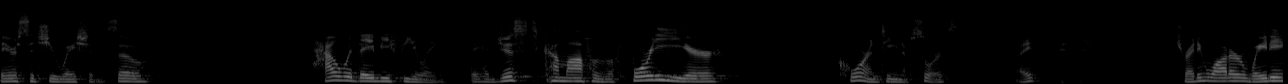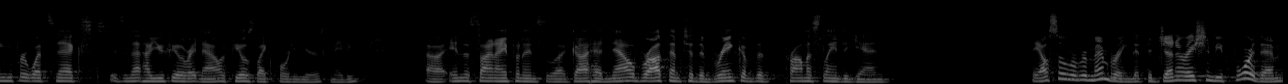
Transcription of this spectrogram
their situation. So, how would they be feeling? They had just come off of a 40 year quarantine of sorts, right? Treading water, waiting for what's next. Isn't that how you feel right now? It feels like 40 years, maybe. Uh, in the Sinai Peninsula, God had now brought them to the brink of the promised land again. They also were remembering that the generation before them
